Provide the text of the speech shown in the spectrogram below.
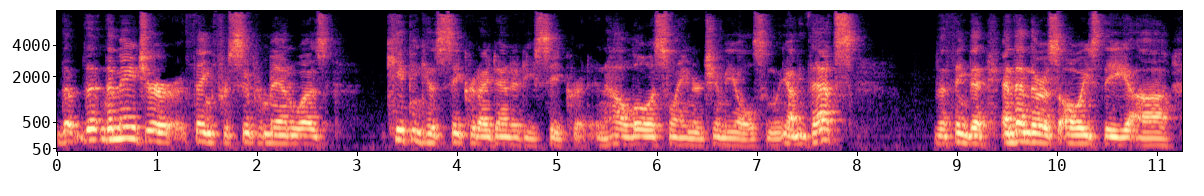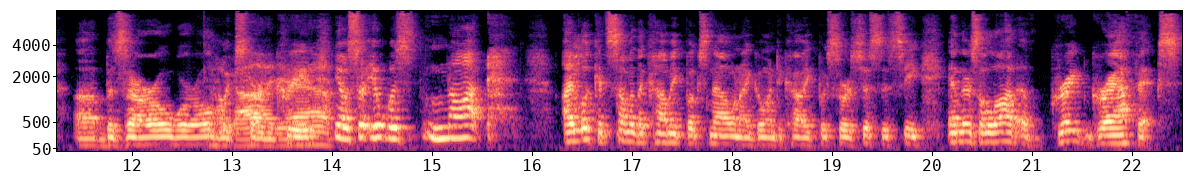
the, the the major thing for Superman was keeping his secret identity secret and how Lois Lane or Jimmy Olsen. I mean, that's the thing that. And then there was always the uh, uh, Bizarro world, Oh, which God, started creating. yeah. You know, so it was not. I look at some of the comic books now when I go into comic book stores just to see, and there's a lot of great graphics,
